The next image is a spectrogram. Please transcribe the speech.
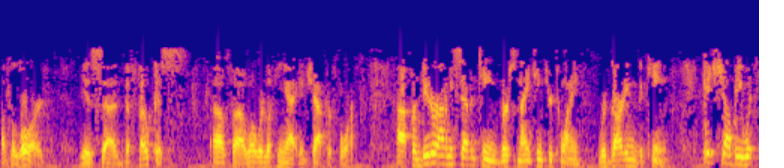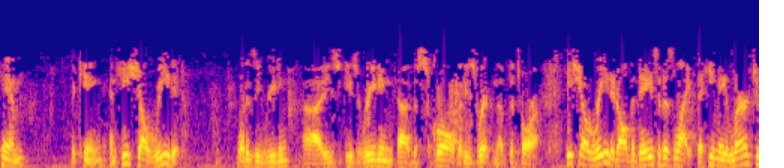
of the Lord is uh, the focus of uh, what we're looking at in chapter 4. Uh, from Deuteronomy 17, verse 19 through 20, regarding the king. It shall be with him, the king, and he shall read it what is he reading? Uh, he's, he's reading uh, the scroll that he's written of the Torah. He shall read it all the days of his life, that he may learn to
